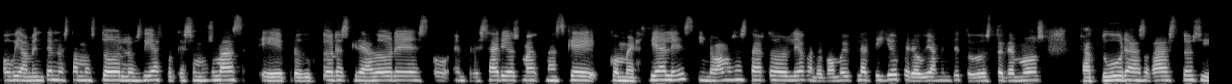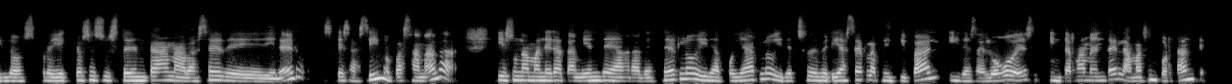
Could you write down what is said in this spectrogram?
Obviamente no estamos todos los días porque somos más eh, productores, creadores o empresarios más, más, que comerciales y no vamos a estar todo el día con el bombo y platillo, pero obviamente todos tenemos facturas, gastos y los proyectos se sustentan a base de dinero. Es que es así, no pasa nada. Y es una manera también de agradecerlo y de apoyarlo y de hecho debería ser la principal y desde luego es internamente la más importante.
